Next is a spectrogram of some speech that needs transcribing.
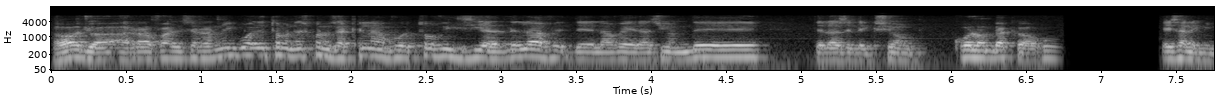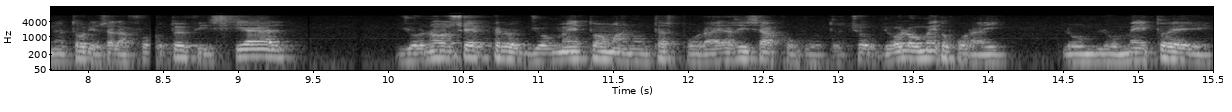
No, yo a Rafael Serrano igual de todas maneras cuando saquen la foto oficial de la, de la federación de, de la selección Colombia que va a jugar esa eliminatoria, o sea, la foto oficial, yo no sé, pero yo meto a manotas por ahí así saco fotos, yo, lo meto por ahí, lo, lo meto de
